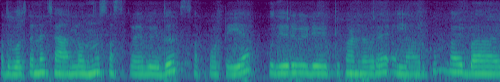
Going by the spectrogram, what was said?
അതുപോലെ തന്നെ ചാനൽ ഒന്ന് സബ്സ്ക്രൈബ് ചെയ്ത് സപ്പോർട്ട് ചെയ്യുക. പുതിയൊരു വീഡിയോ ആയിട്ട് കാണുന്നവരെ എല്ലാവർക്കും ബൈ ബൈ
